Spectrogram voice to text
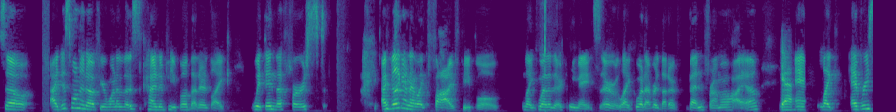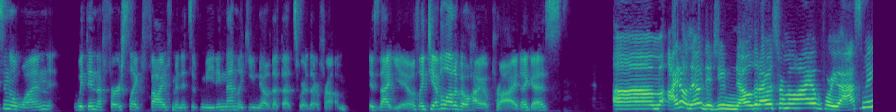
so i just want to know if you're one of those kind of people that are like within the first i feel like i know like five people like whether they're teammates or like whatever that have been from ohio. Yeah. And like every single one within the first like five minutes of meeting them like you know that that's where they're from. Is that you? Like do you have a lot of ohio pride i guess? Um i don't know. Did you know that i was from ohio before you asked me?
